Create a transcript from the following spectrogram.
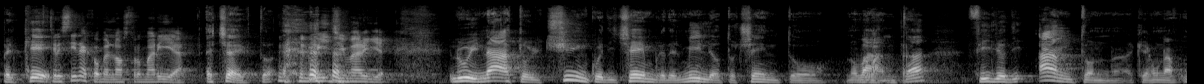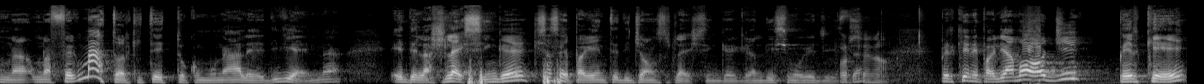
perché Cristina è come il nostro Maria, è certo, Luigi Maria. Lui nato il 5 dicembre del 1890, figlio di Anton, che era una- una- un affermato architetto comunale di Vienna, e della Schlesinger, chissà se è parente di John Schlesinger, grandissimo regista. Forse no. Perché ne parliamo oggi? Perché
